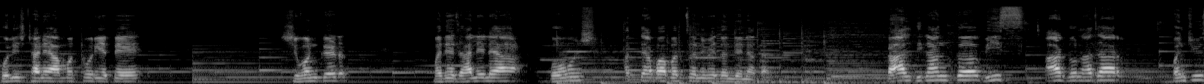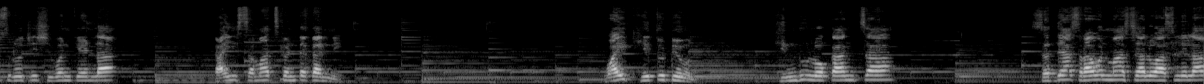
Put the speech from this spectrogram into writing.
पोलीस ठाणे अहमदपूर येथे शिवणखेडमध्ये झालेल्या गोवंश हत्याबाबतचं निवेदन देण्यात आलं. काल दिनांक वीस आठ दोन हजार पंचवीस रोजी शिवणखेडला काही समाजकंटकांनी वाईट हेतू ठेवून हिंदू लोकांचा सध्या श्रावण मास चालू असलेला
